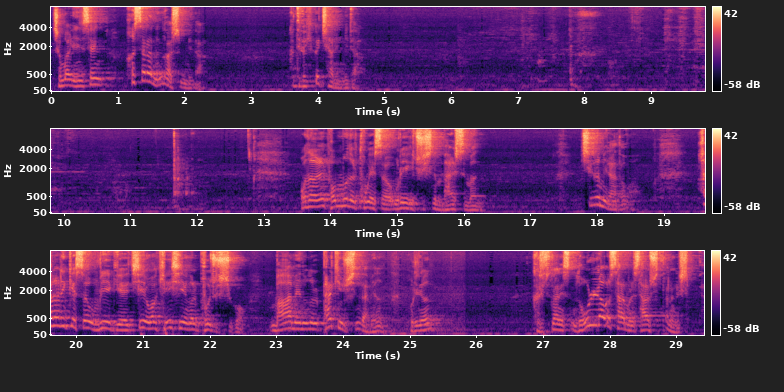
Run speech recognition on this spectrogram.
정말 인생 헛살았는 것 같습니다. 근데 그게 끝이 아닙니다. 오늘 본문을 통해서 우리에게 주시는 말씀은 지금이라도 하나님께서 우리에게 지혜와 계시형을 부어주시고 마음의 눈을 밝혀주신다면 우리는 그리스도 안에서 놀라운 삶을 살 수 있다는 것입니다.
